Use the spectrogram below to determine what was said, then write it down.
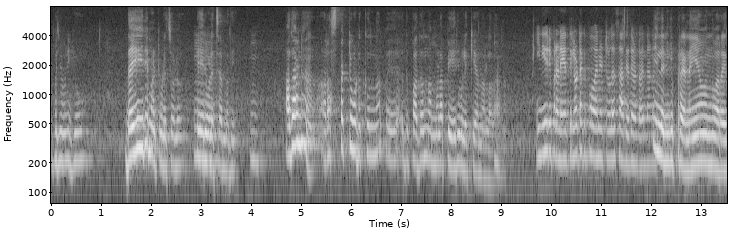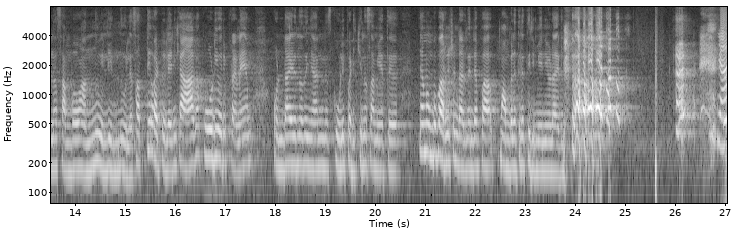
അപ്പൊ ഞാൻ അയ്യോ ധൈര്യമായിട്ട് വിളിച്ചോളൂ. പേര് വിളിച്ചാൽ മതി. അതാണ് റെസ്പെക്ട് കൊടുക്കുന്ന ഇത് പദം നമ്മളെ പേര് വിളിക്കുക എന്നുള്ളതാണ്. ഇനി ഒരു പ്രണയത്തിലോട്ടൊക്കെ പോകാനായിട്ടുള്ള സാധ്യത ഉണ്ടോ എന്താണ്? ഇല്ല എനിക്ക് പ്രണയം എന്ന് പറയുന്ന സംഭവം അന്നും ഇല്ല ഇന്നും ഇല്ല. സത്യമായിട്ടില്ല എനിക്ക് ആകെ കൂടി ഒരു പ്രണയം ഉണ്ടായിരുന്നത് ഞാൻ സ്കൂളിൽ പഠിക്കുന്ന സമയത്ത് ഞാൻ മുമ്പ് പറഞ്ഞിട്ടുണ്ടായിരുന്നു എന്റെ അമ്പലത്തിലെ തിരുമേനിയോടായിരുന്നു. ഞാൻ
